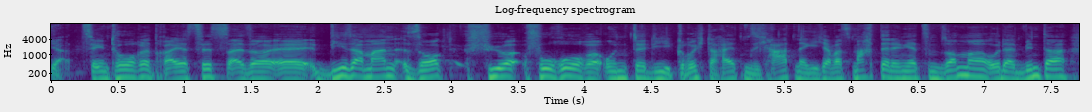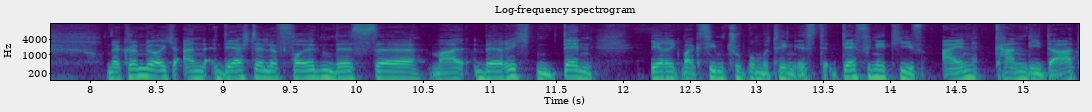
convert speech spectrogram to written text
Ja, zehn Tore, drei Assists. Also äh, dieser Mann sorgt für Furore und äh, die Gerüchte halten sich hartnäckig. Ja, was macht er denn jetzt im Sommer oder im Winter? Und da können wir euch an der Stelle Folgendes äh, mal berichten. Denn Erik Maxim Choupo-Moting ist definitiv ein Kandidat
